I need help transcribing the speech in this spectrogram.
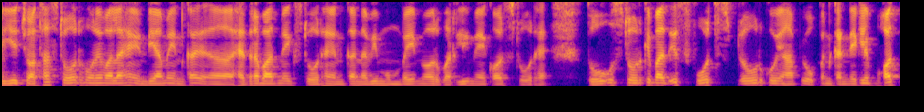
ये चौथा स्टोर होने वाला है इंडिया में, इनका हैदराबाद में एक स्टोर है, इनका नवी मुंबई में और वर्ली में एक और स्टोर है। तो उस स्टोर के बाद इस फोर्थ स्टोर को यहाँ पे ओपन करने के लिए बहुत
